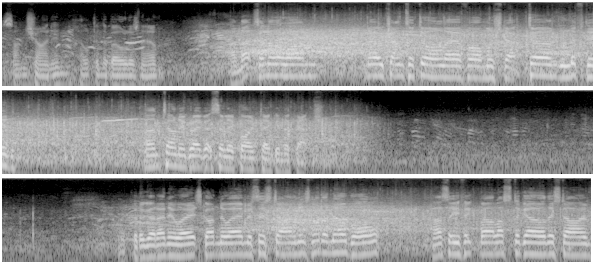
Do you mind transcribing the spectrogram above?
Sun shining, helping the bowlers now. And that's another one. No chance at all there for Mushtaq. Turned, lifted. And Tony Greig at silly point taking the catch. Could have got anywhere. It's gone away miss this time. And it's not a no ball. Asif Iqbal lost to go this time.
